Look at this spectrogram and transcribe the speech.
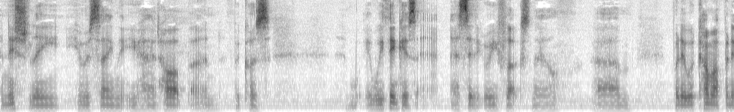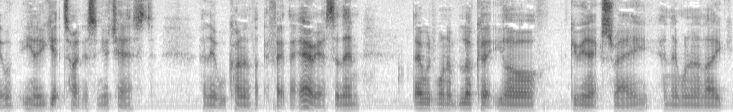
initially you were saying that you had heartburn because we think it's acidic reflux now, um, but it would come up and it would you know you get tightness in your chest, and it would kind of affect that area. So then they would want to look at your give you an X-ray and they want to like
